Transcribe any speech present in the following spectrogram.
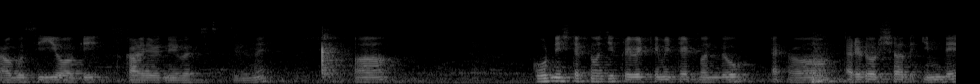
ಹಾಗೂ ಸಿ ಇ ಆಗಿ ಕಾರ್ಯನಿರ್ವಹಿಸುತ್ತಿದ್ದೇನೆ. ಕೋಡ್ನಿಶ್ ಟೆಕ್ನಾಲಜಿ ಪ್ರೈವೇಟ್ ಲಿಮಿಟೆಡ್ ಬಂದು ಎರಡು ವರ್ಷದ ಹಿಂದೆ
